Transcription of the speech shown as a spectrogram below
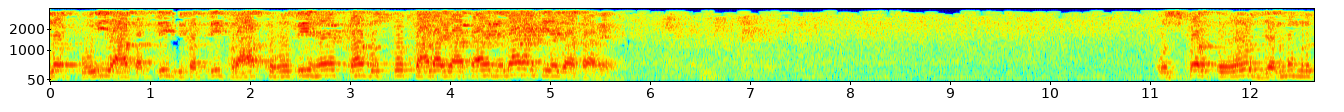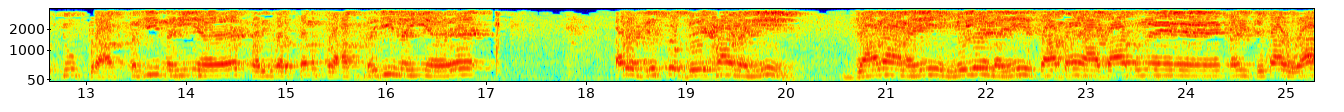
जब कोई आपत्ति, विपत्ति प्राप्त होती है, तब उसको टाला जाता है, निवारण किया जाता है। उस पर तो जन्म मृत्यु प्राप्त ही नहीं है, परिवर्तन प्राप्त ही नहीं है। अरे जिसको देखा नहीं, जाना नहीं, मिले नहीं, सातवें आकाश में कहीं छिपा हुआ,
